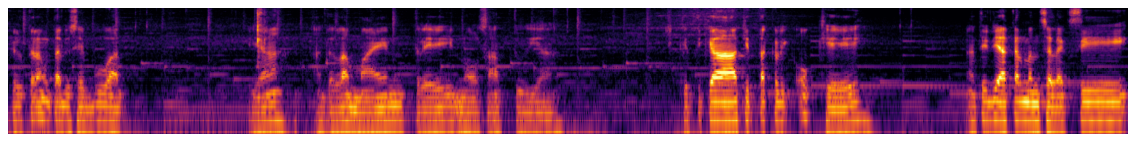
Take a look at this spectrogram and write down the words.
Filter yang tadi saya buat ya adalah main tray 01 ya. Ketika kita klik OK nanti dia akan menseleksi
